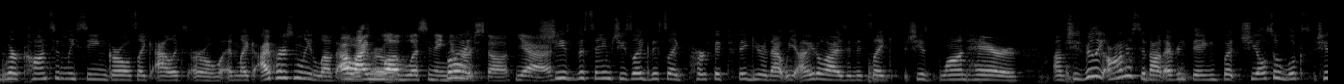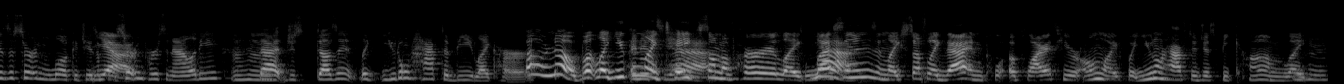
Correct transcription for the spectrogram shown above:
we're constantly seeing girls like Alix Earle, and like I personally love oh, I Earle. love listening to her stuff. Yeah. She's the same. She's like this like perfect figure that we idolize, and it's like she has blonde hair. Um, she's really honest about everything, but she also looks. She has a certain look, and she has a Yeah. certain personality Mhm. that just doesn't like. You don't have to be like her. Oh no, but like you can like take yeah. some of her like Yeah. lessons and like stuff like that and pl- apply it to your own life, but you don't have to just become like Mhm.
